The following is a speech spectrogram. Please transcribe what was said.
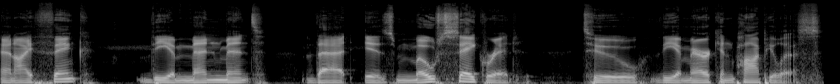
and I think the amendment that is most sacred to the American populace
